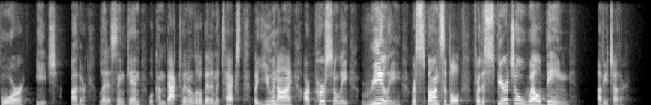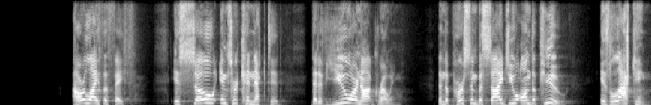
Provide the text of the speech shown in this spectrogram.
for each other. Let it sink in. We'll come back to it in a little bit in the text, but you and I are personally, really responsible for the spiritual well being of each other. Our life of faith is so interconnected that if you are not growing, then the person beside you on the pew is lacking.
